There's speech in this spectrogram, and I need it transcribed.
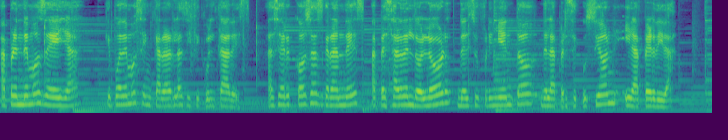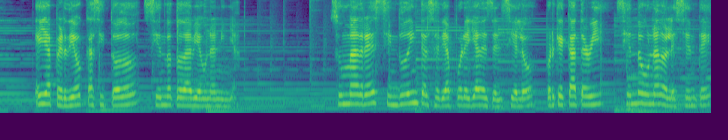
Aprendemos de ella que podemos encarar las dificultades, hacer cosas grandes a pesar del dolor, del sufrimiento, de la persecución y la pérdida. Ella perdió casi todo siendo todavía una niña. Su madre sin duda intercedía por ella desde el cielo porque Catherine, siendo una adolescente,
